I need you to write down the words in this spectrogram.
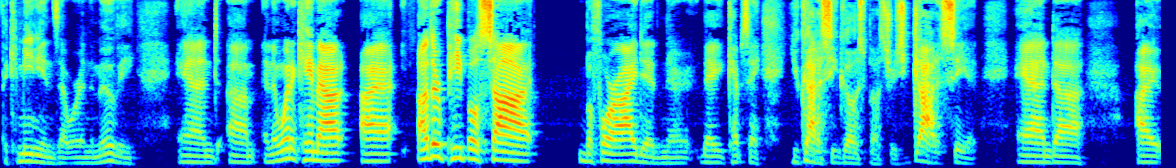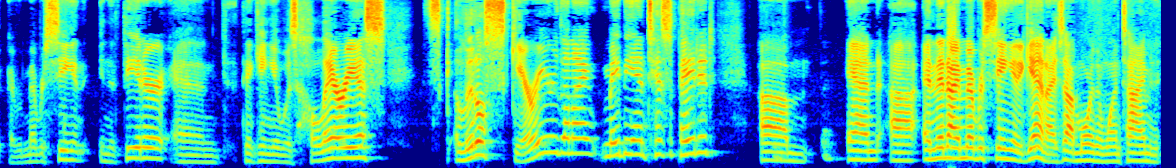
the comedians that were in the movie. And um, and then when it came out, I, other people saw it before I did, and they kept saying, "You got to see Ghostbusters. You got to see it." And uh, I, I remember seeing it in the theater and thinking it was hilarious. It's a little scarier than I maybe anticipated. Um, and uh, and then I remember seeing it again. I saw it more than one time in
